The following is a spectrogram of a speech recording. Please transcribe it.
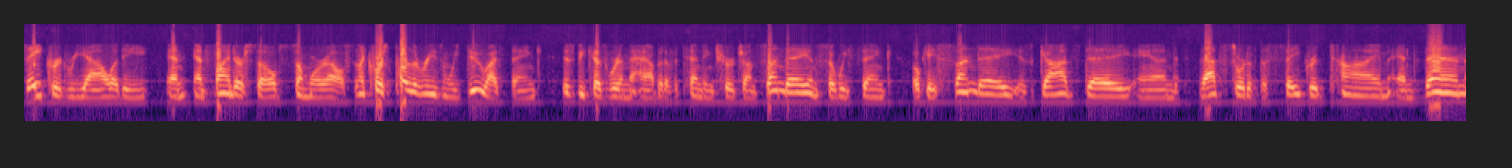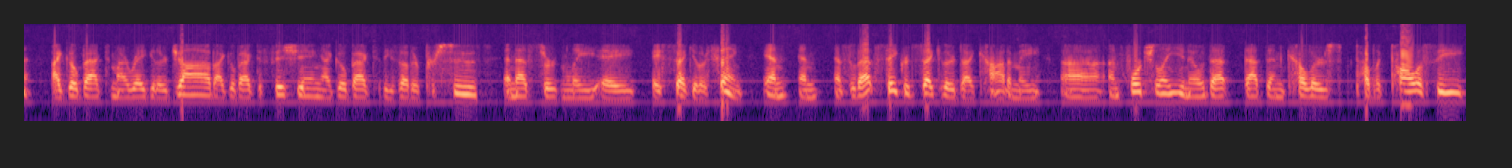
sacred reality and, and find ourselves somewhere else. And of course, part of the reason we do, I think, is because we're in the habit of attending church on Sunday, and so we think, okay, Sunday is God's day, and that's sort of the sacred time, and then I go back to my regular job, I go back to fishing, I go back to these other pursuits, and that's certainly a, a secular thing. And, and, and so that sacred secular dichotomy, uh, unfortunately, you know, that, that then colors public policy.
